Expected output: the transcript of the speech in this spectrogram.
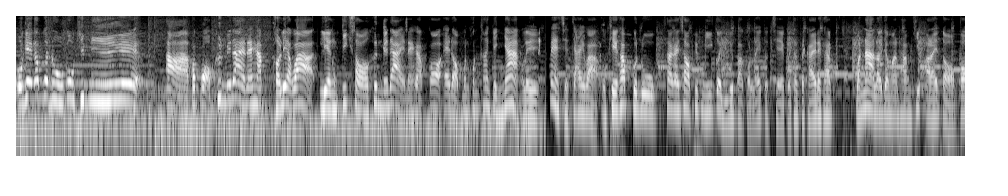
โอเคครับก็ดูก็คลิปนี้ อ่าประกอบขึ้นไม่ได้นะครับ เขาเรียกว่าเรียงจิ๊กซอว์ขึ้นไม่ได้นะครับ ก็แอร์ดรอปมันค่อนข้างจะยากเลยแม่เสียใจว่ะโอเคครับกดดูถ้าใครชอบคลิปนี้ก็อย่าลืมฝากกดไลค์กดแชร์กดซับสไครต์นะครับวันหน้าเราจะมาทำคลิปอะไรต่อก็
